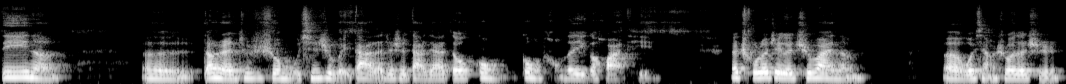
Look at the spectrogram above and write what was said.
第一呢，呃，当然就是说母亲是伟大的，这是大家都共共同的一个话题。那除了这个之外呢，呃，我想说的是。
